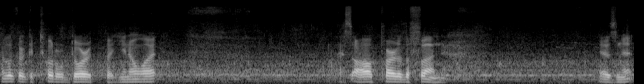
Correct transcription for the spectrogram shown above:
I look like a total dork, but you know what? That's all part of the fun, isn't it?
